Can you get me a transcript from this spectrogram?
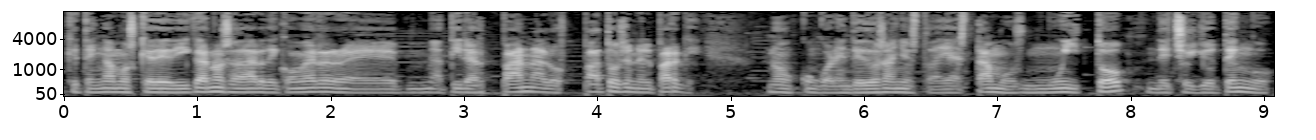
que tengamos que dedicarnos a dar de comer, eh, a tirar pan a los patos en el parque. No, con 42 años todavía estamos muy top. De hecho, yo tengo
